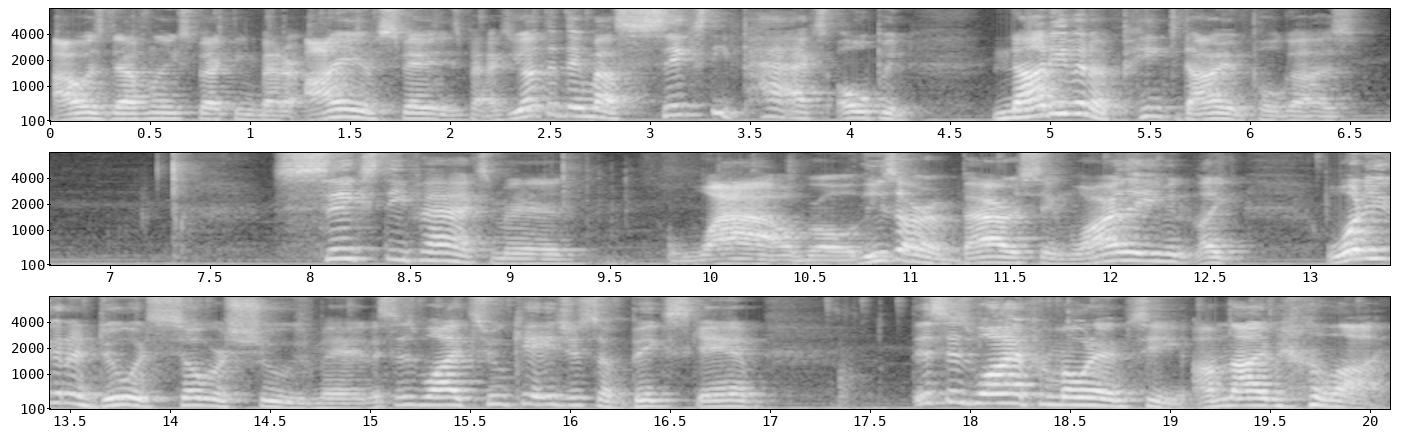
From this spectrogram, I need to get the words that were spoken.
I was definitely expecting better. I am spamming these packs. You have to think about 60 packs open. Not even a pink diamond pull, guys. 60 packs, man. Wow, bro. These are embarrassing. Why are they even, like... What are you going to do with silver shoes, man? This is why 2K is just a big scam. This is why I promote MT. I'm not even going to lie.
